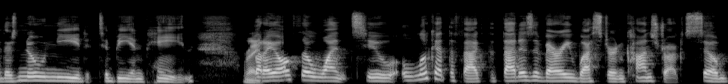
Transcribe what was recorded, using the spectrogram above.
there's no need to be in pain. Right. But I also want to look at the fact that that is a very Western construct. So,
